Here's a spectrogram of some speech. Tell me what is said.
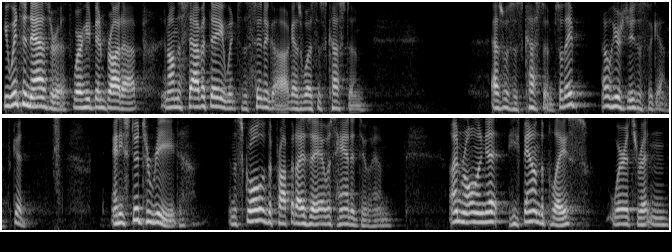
He went to Nazareth, where he'd been brought up, and on the Sabbath day he went to the synagogue, as was his custom. As was his custom. So they, oh, here's Jesus again. Good. And he stood to read, and the scroll of the prophet Isaiah was handed to him. Unrolling it, he found the place where it's written,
